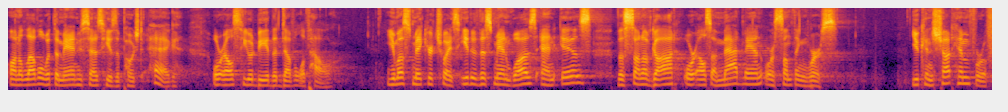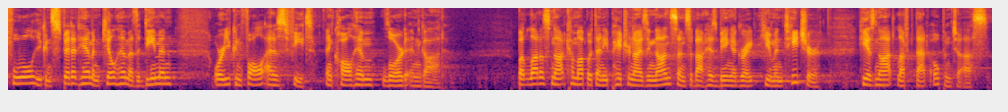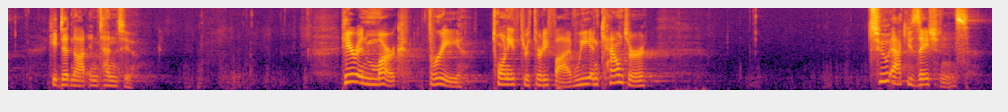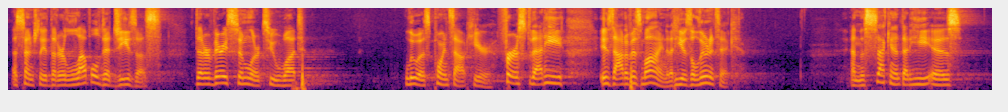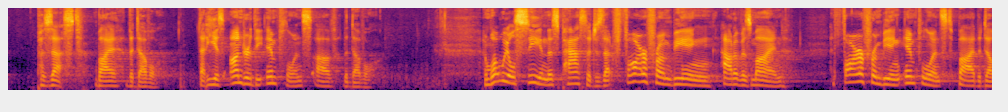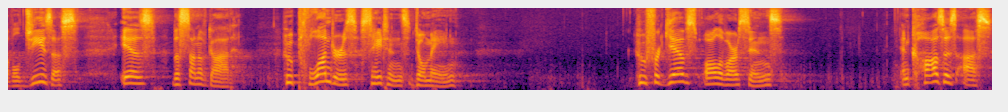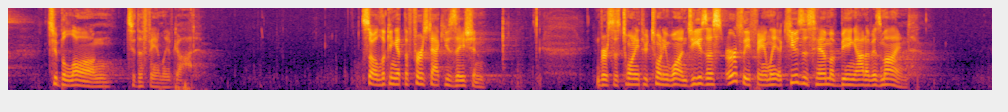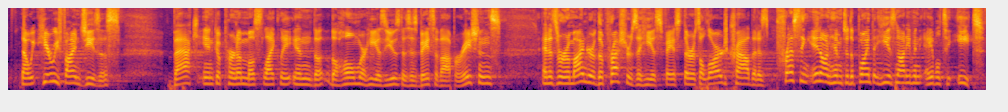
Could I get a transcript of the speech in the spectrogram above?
on a level with the man who says he is a poached egg, or else he would be the devil of hell. You must make your choice. Either this man was and is the Son of God, or else a madman or something worse. You can shut him for a fool, you can spit at him and kill him as a demon, or you can fall at his feet and call him Lord and God. But let us not come up with any patronizing nonsense about his being a great human teacher. He has not left that open to us. He did not intend to. Here in Mark 3 20 through 35, we encounter two accusations, essentially, that are leveled at Jesus that are very similar to what Lewis points out here. First, that he is out of his mind, that he is a lunatic. And the second, that he is possessed by the devil, that he is under the influence of the devil. And what we'll see in this passage is that far from being out of his mind, and far from being influenced by the devil, Jesus is the Son of God who plunders Satan's domain, who forgives all of our sins, and causes us to belong to the family of God. So, looking at the first accusation, in verses 20 through 21, Jesus' earthly family accuses him of being out of his mind. Now, we, here we find Jesus back in Capernaum, most likely in the, the home where he is used as his base of operations. And as a reminder of the pressures that he has faced, there is a large crowd that is pressing in on him to the point that he is not even able to eat.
